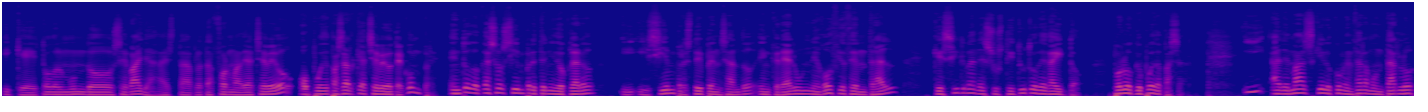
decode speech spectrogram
y que todo el mundo se vaya a esta plataforma de HBO, o puede pasar que HBO te compre. En todo caso, siempre he tenido claro y, siempre estoy pensando en crear un negocio central que sirva de sustituto de Guide por lo que pueda pasar. Y además quiero comenzar a montarlo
